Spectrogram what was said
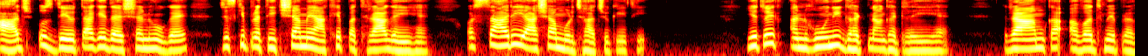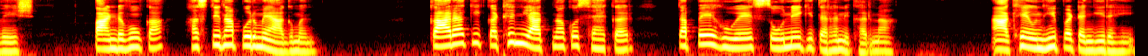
आज उस देवता के दर्शन हो गए, जिसकी प्रतीक्षा में आँखें पथरा गई हैं और सारी आशा मुरझा चुकी थी। ये तो एक अनहोनी घटना घट रही है। राम का अवध में प्रवेश, पांडवों का हस्तिनापुर में आगमन। कारा की कठिन यातना को सहकर तपे हुए सोने की तरह निखरना। आँखें उन्हीं पर टंगी रहीं।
